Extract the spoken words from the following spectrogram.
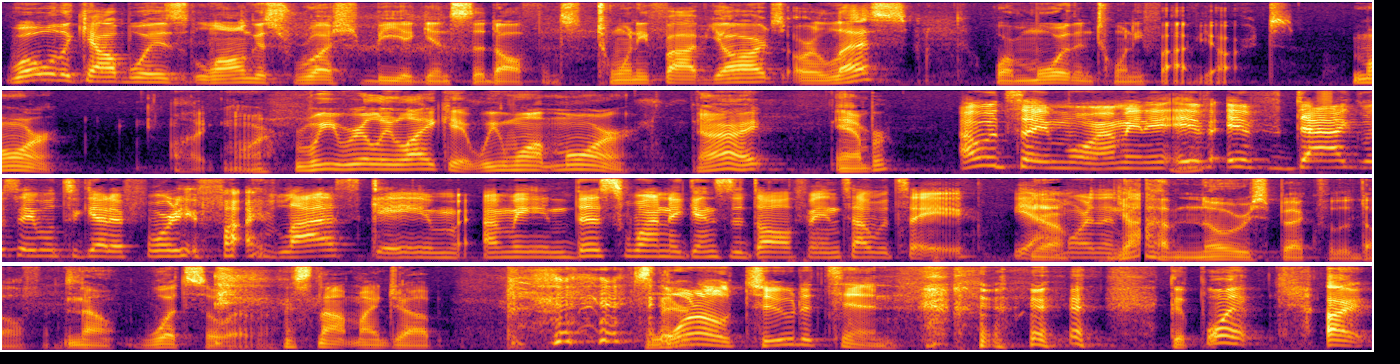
What will the Cowboys' longest rush be against the Dolphins? 25 yards or less, or more than 25 yards? more. I like more. We really like it. We want more. All right, Amber. I would say more. I mean, if if Dak was able to get a 45 last game, I mean, this one against the Dolphins, I would say yeah, Yeah. more than Y'all have no respect for the Dolphins. No. Whatsoever. It's not my job. 102 to 10. Good point. All right.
